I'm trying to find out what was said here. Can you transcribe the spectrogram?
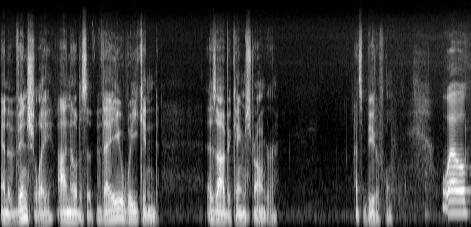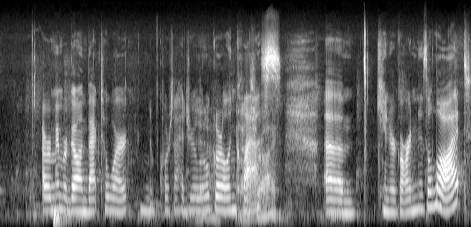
and eventually I noticed that they weakened as I became stronger. That's beautiful. Well, I remember going back to work, and of course, I had your little girl in class. Um, kindergarten is a lot.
